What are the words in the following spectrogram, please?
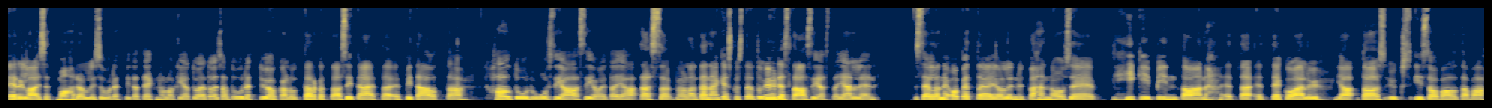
erilaiset mahdollisuudet, mitä teknologia tuo, ja toisaalta uudet työkalut tarkoittaa sitä, että, että pitää ottaa haltuun uusia asioita ja tässä me ollaan tänään keskusteltu yhdestä asiasta jälleen. Sellainen opettaja, jolle nyt vähän nousee hikipintaan, että, että tekoäly ja taas yksi iso, valtava,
